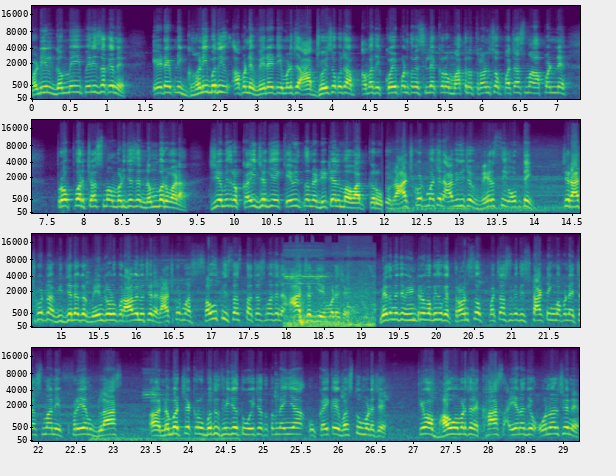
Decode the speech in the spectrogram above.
વડીલ ગમે એ પહેરી શકે ને, એ ટાઈપની ઘણી બધી આપણને વેરાયટી મળે છે. આપ જોઈ શકો છો આમાંથી કોઈ પણ તમે સિલેક્ટ કરો, માત્ર ત્રણસો પચાસમાં આપણને પ્રોપર ચશ્મા મળી જશે નંબરવાળા જી મિત્રો કઈ જગ્યાએ કેવી રીતે તમને ડિટેલમાં વાત કરું? રાજકોટમાં છે ને આવી ગયું છે વેરસી ઓપ્ટિક જે રાજકોટના વિદ્યાનગર મેઇન રોડ ઉપર આવેલું છે ને રાજકોટમાં સૌથી સસ્તા ચશ્મા છે ને આ જગ્યાએ મળે છે. મેં તમને જેમ ઇન્ટરવ્યુ કીધું કે ત્રણસો પચાસ રૂપિયાથી સ્ટાર્ટિંગમાં આપણને ચશ્માની ફ્રેમ ગ્લાસ નંબર ચેક કરવું બધું થઈ જતું હોય છે, તો તમને અહીંયા કઈ કઈ વસ્તુ મળે છે, કેવા ભાવમાં મળે છે ને ખાસ અહીંયાના જે ઓનર છે ને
